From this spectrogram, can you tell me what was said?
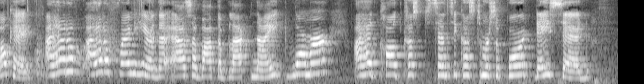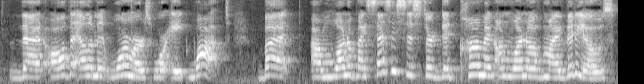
Okay, I had a I had a friend here that asked about the Black Knight warmer. I had called Scentsy customer support. They said that all the element warmers were 8 watt. But um, one of my Scentsy sister did comment on one of my videos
